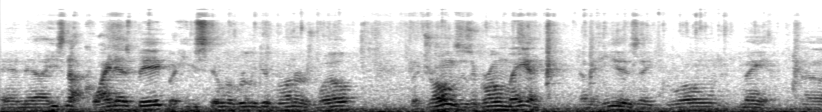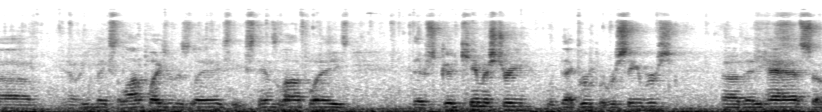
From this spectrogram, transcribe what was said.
and uh, he's not quite as big, but he's still a really good runner as well. But Drones is a grown man. I mean, he is a grown man. Uh, you know, he makes a lot of plays with his legs. He extends a lot of plays. There's good chemistry with that group of receivers uh, that he has. So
